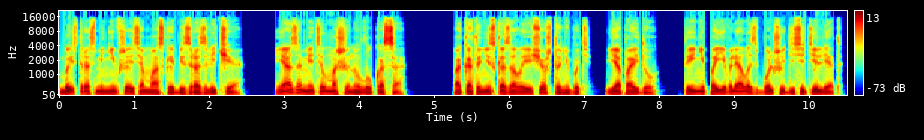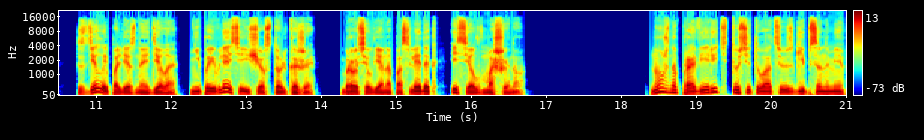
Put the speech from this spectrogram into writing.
быстро сменившаяся маской безразличия. Я заметил машину Лукаса. «Пока ты не сказала еще что-нибудь, я пойду. Ты не появлялась больше десяти лет. Сделай полезное дело, не появляйся еще столько же». Бросил я напоследок и сел в машину. Нужно проверить ту ситуацию с Гибсонами.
